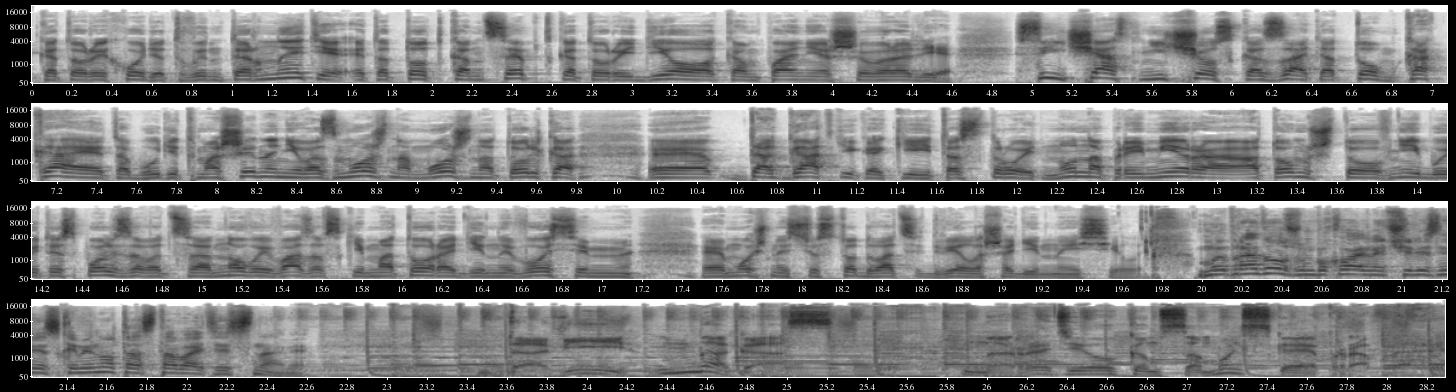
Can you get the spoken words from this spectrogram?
которые ходят в интернете, это тот концепт, который делала компания Chevrolet. Сейчас ничего сказать о том, какая это будет машина, невозможно. Можно только э, догадки какие-то строить. Ну, например, о том, что в ней будет использоваться новый вазовский мотор 1.8 э, мощностью 122 лошадиные силы. Мы продолжим буквально через несколько минут. Оставайтесь с нами. «Дави на газ» на радио «Комсомольская правда».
